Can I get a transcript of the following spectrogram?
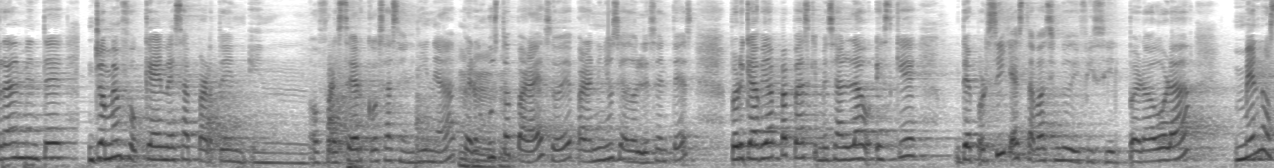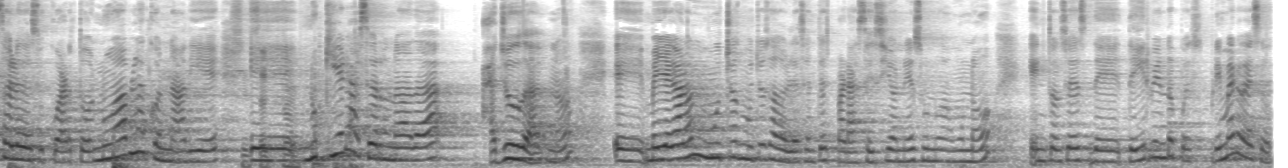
realmente yo me enfoqué en esa parte en, ofrecer cosas en línea, pero justo para eso, ¿eh? para niños y adolescentes, porque había papás que me decían, Lau, es que de por sí ya estaba siendo difícil, pero ahora menos sale de su cuarto, no habla con nadie, eh, no quiere hacer nada, ayuda, ¿no? Eh, me llegaron muchos, muchos adolescentes para sesiones uno a uno, entonces de, ir viendo, pues primero eso,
